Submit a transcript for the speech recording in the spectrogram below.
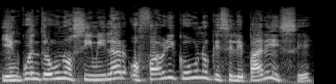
y encuentro uno similar o fabrico uno que se le parece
